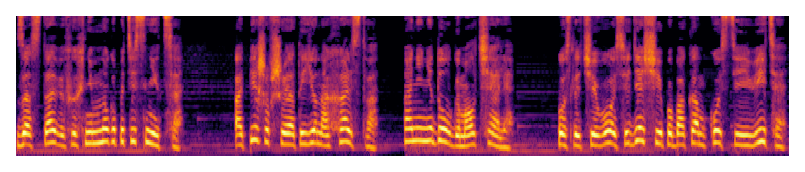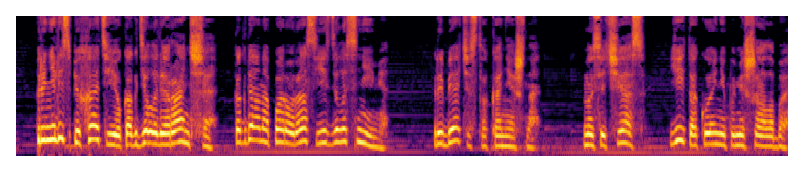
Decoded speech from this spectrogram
заставив их немного потесниться. Опешившие от ее нахальства, они недолго молчали, после чего сидящие по бокам Кости и Витя принялись пихать ее, как делали раньше – когда она пару раз ездила с ними. Ребячество, конечно. Но сейчас ей такое не помешало бы.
